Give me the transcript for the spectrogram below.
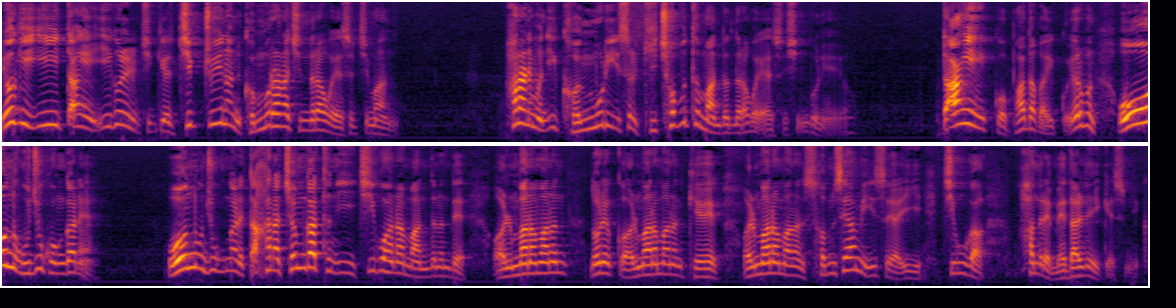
여기 이 땅에 이걸 짓기 집 주인은 건물 하나 짓느라고 애썼지만 하나님은 이 건물이 있을 기초부터 만드느라고 애쓰신 분이에요. 땅이 있고 바다가 있고 여러분 온 우주 공간에 온 우주 공간에 딱 하나 점 같은 이 지구 하나 만드는데 얼마나 많은 노력과 얼마나 많은 계획, 얼마나 많은 섬세함이 있어야 이 지구가 하늘에 매달려 있겠습니까?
